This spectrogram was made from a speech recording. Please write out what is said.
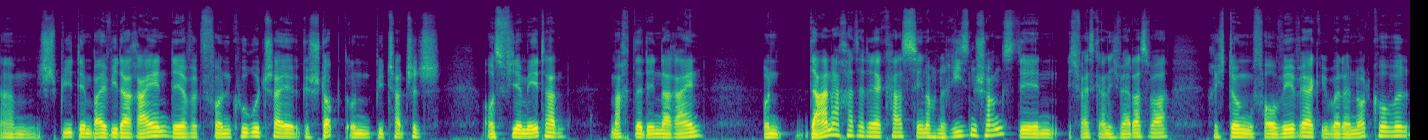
ähm, spielt den Ball wieder rein. Der wird von Kurucay gestoppt und Bicacic aus vier Metern macht er den da rein. Und danach hatte der KSC noch eine Riesenchance, den, ich weiß gar nicht, wer das war, Richtung VW-Werk über der Nordkurve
